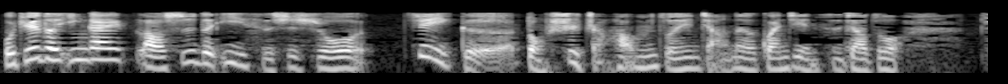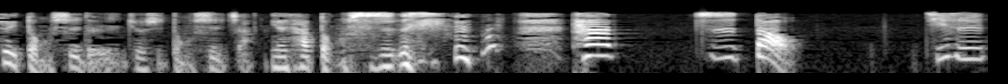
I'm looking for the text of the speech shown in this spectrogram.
我觉得应该老师的意思是说，这个董事长哈，我们昨天讲的那个关键字叫做。最懂事的人就是董事长，因为他懂事，他知道，其实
